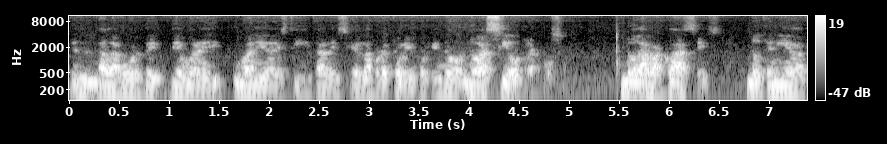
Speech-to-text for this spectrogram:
la labor de, humanidades digitales y el laboratorio, porque no, no hacía otra cosa. No daba clases, no tenía,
